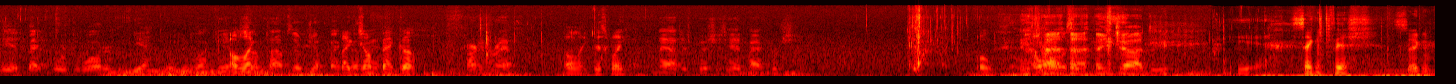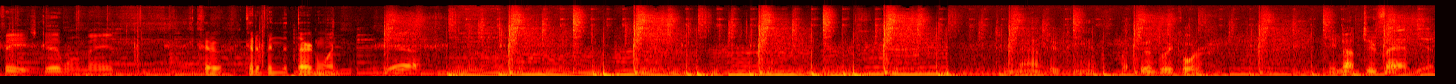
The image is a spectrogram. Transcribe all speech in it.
his head back towards the water. Yeah. He'll do like that. Oh, like- Sometimes they'll jump back Like up jump and back up? Turn it around. Oh, like this way? Now just push his head backwards. Oh, almost. he tried to. yeah. Second fish. Second fish. Good one, man. Could have could have been the third one. Yeah. Two nine, two ten, about two and three quarter. He's not too fat yet.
